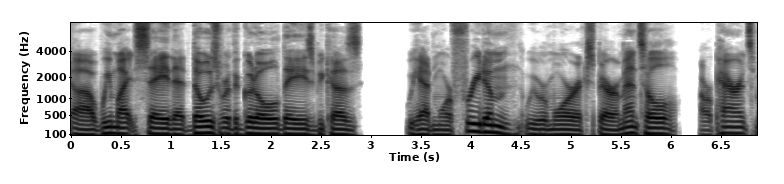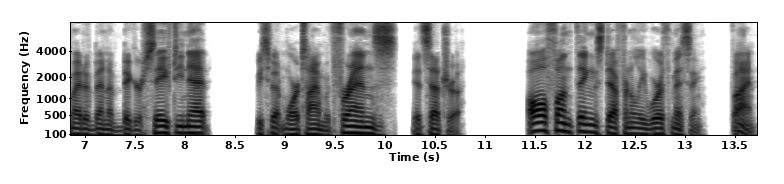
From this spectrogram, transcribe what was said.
Uh, we might say that those were the good old days because we had more freedom, we were more experimental, our parents might have been a bigger safety net, we spent more time with friends, etc. All fun things definitely worth missing. Fine.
